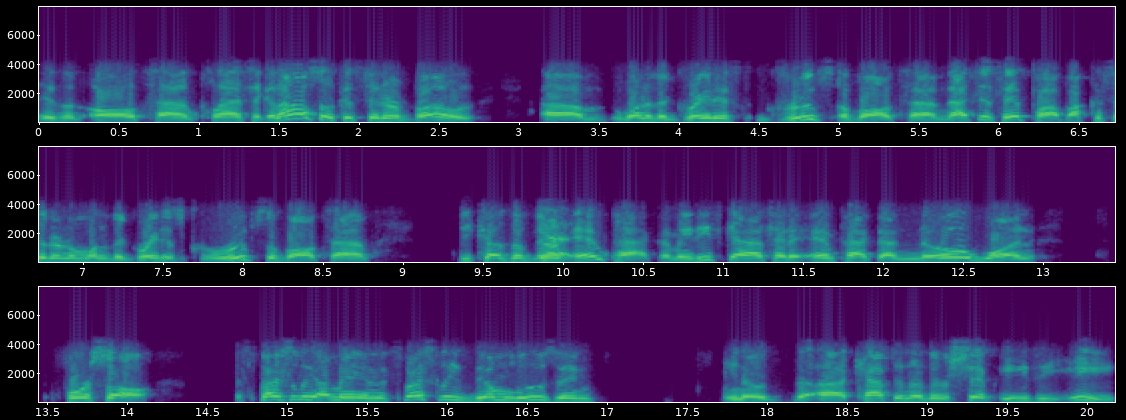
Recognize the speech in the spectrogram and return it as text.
is an all time classic. And I also consider Bone um, one of the greatest groups of all time, not just hip hop. I consider them one of the greatest groups of all time because of their Yes. impact. I mean, these guys had an impact that no one foresaw. Especially, I mean, especially them losing, you know, the uh, captain of their ship, Easy E.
